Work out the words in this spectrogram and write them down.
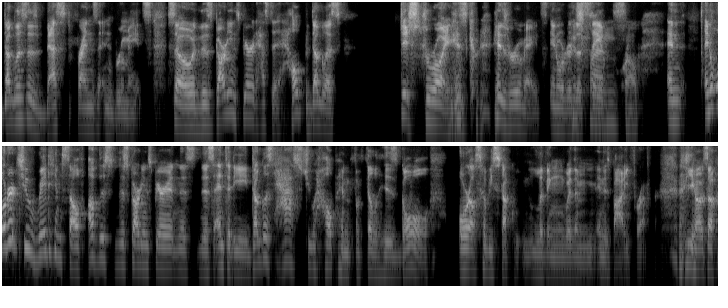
douglas's best friends and roommates. So this guardian spirit has to help douglas destroy his his roommates in order His to save the world and in order to rid himself of this this guardian spirit and this this entity douglas has to help him fulfill his goal or else he'll be stuck living with him in his body forever. You know so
